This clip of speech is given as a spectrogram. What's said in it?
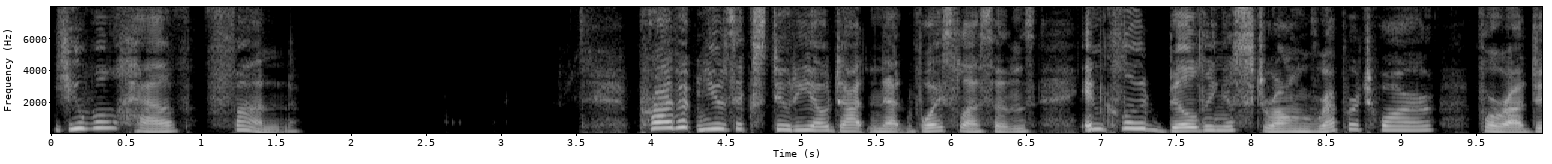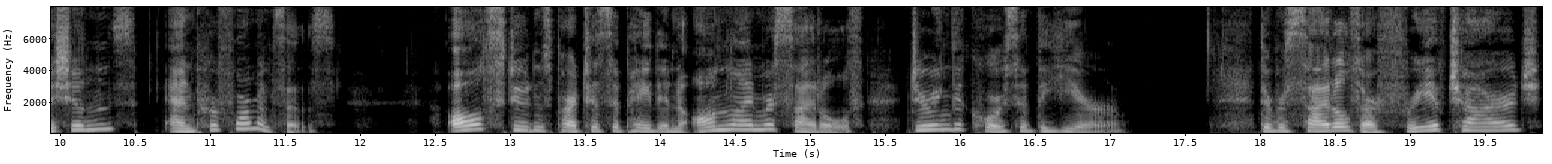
you will have fun. PrivateMusicStudio.net voice lessons include building a strong repertoire for auditions and performances. All students participate in online recitals during the course of the year. The recitals are free of charge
